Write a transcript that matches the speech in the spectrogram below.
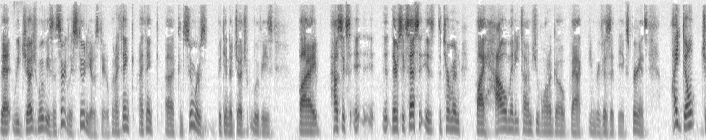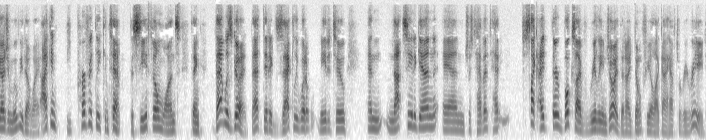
that we judge movies, and certainly studios do, but I think I think uh, consumers begin to judge movies by how suc- it, it, their success is determined by how many times you want to go back and revisit the experience. I don't judge a movie that way. I can be perfectly content to see a film once, think that was good, that did exactly what it needed to, and not see it again, and just have it. Have, just like I, there are books I've really enjoyed that I don't feel like I have to reread.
